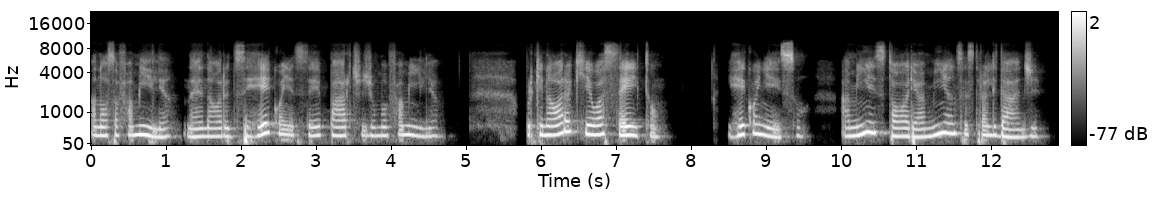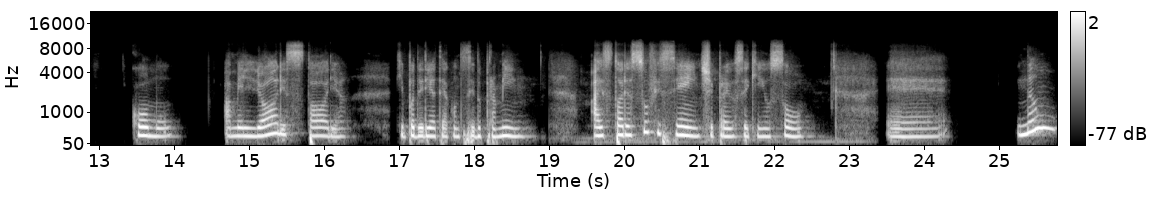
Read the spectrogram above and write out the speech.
a nossa família, né, na hora de se reconhecer parte de uma família. Porque na hora que eu aceito e reconheço a minha história, a minha ancestralidade como a melhor história que poderia ter acontecido para mim, a história suficiente para eu ser quem eu sou, é, não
